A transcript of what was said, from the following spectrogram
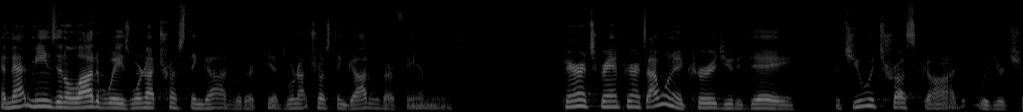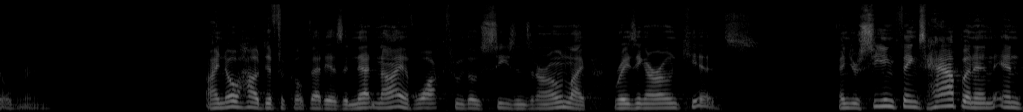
And that means, in a lot of ways, we're not trusting God with our kids. We're not trusting God with our families. Parents, grandparents, I want to encourage you today that you would trust God with your children. I know how difficult that is. Annette and I have walked through those seasons in our own life, raising our own kids. and you're seeing things happen, and, and,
